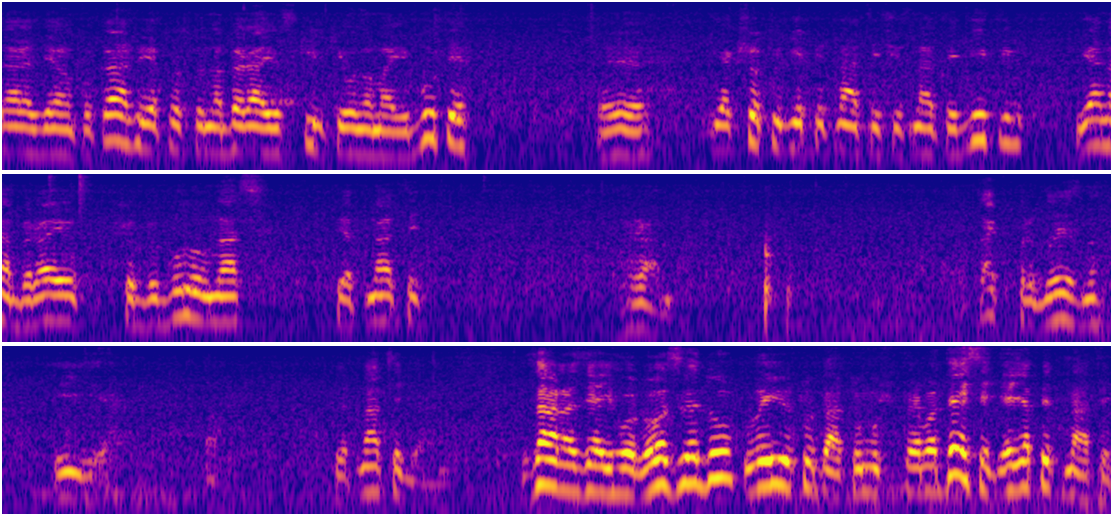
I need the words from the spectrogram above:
Зараз я вам покажу. Я просто набираю, скільки воно має бути. Е, якщо тут є 15-16 літрів, я набираю, щоб було у нас 15 грам. Так приблизно і є. 15 грам. Зараз я його розведу, лию туди, тому що треба 10, а я 15.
